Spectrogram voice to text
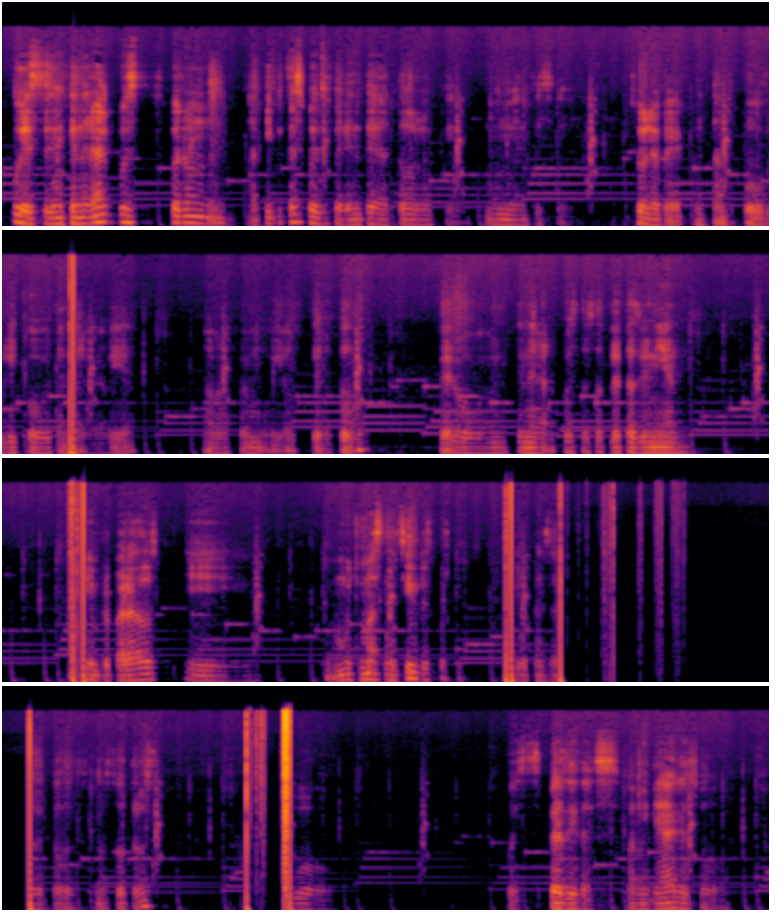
Pues en general, pues fueron atípicas, fue diferente a todo lo que comúnmente se suele ver con tanto público tanta algarabía. Ahora fue muy austero todo, pero en general, pues los atletas venían bien preparados y mucho más sensibles, porque quiero pensar de todos nosotros pérdidas familiares o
